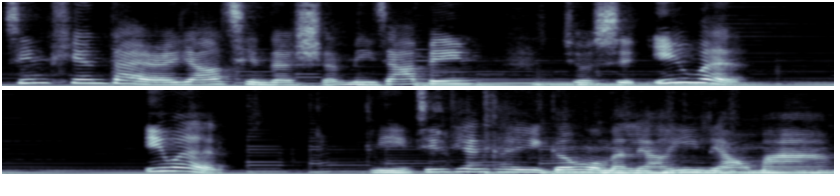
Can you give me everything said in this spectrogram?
今天戴尔邀请的神秘嘉宾就是伊文。伊文，你今天可以跟我们聊一聊吗？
